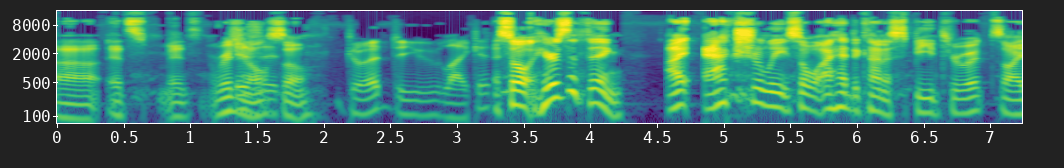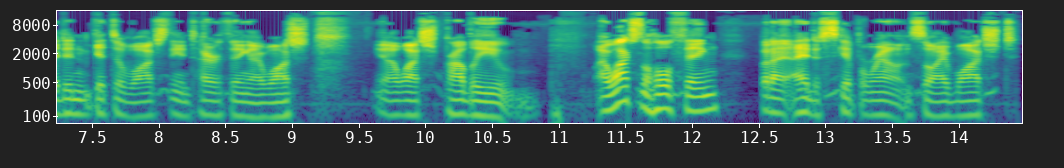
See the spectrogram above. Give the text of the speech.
uh, its its original. Is it so good? Do you like it? so here's the thing. I actually, so I had to kind of speed through it, so I didn't get to watch the entire thing. I watched, you know, I watched probably, I watched the whole thing, but I, I had to skip around. So I watched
